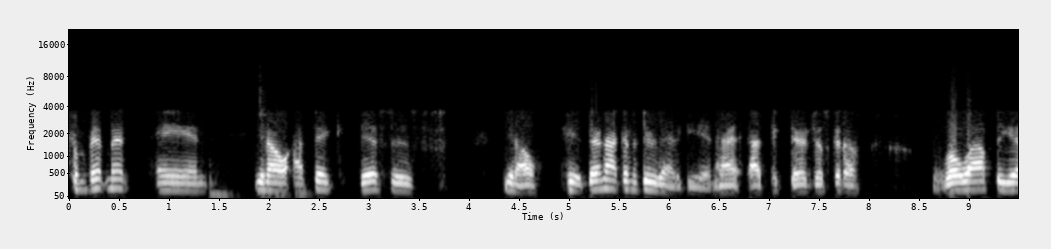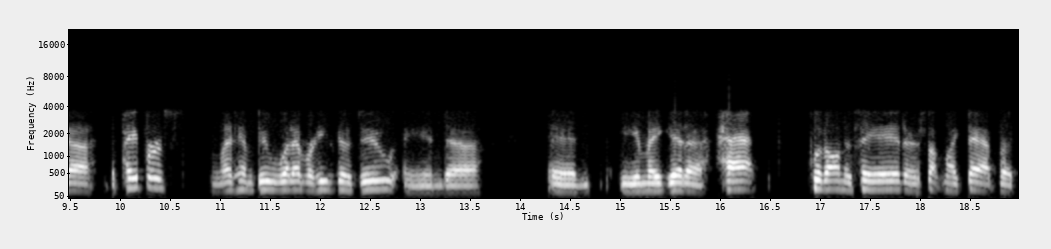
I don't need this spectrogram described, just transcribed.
commitment, and you know I think this is, you know, he, they're not going to do that again. I I think they're just going to roll out the uh, the papers and let him do whatever he's going to do, and uh, and you may get a hat put on his head or something like that. But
